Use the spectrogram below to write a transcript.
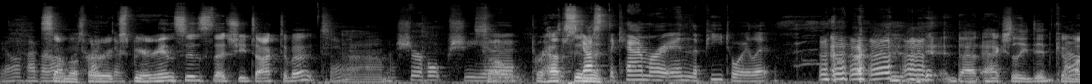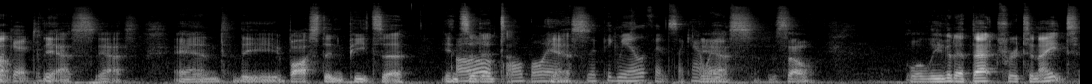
We all have our some of her experiences that she talked about. Yeah. Um, I sure hope she so uh, perhaps discussed the- the camera in the pee toilet. that actually did come Oh, up. good. Yes, yes, and the Boston pizza incident. Oh, oh boy. Yes. The pygmy elephants. I can't wait. Yes. So we'll leave it at that for tonight.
